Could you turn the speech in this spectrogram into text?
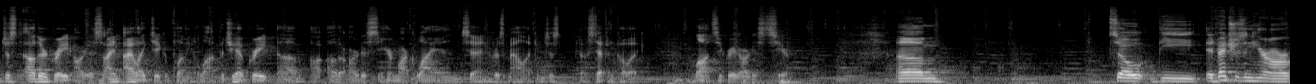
just other great artists. I, I, like Jacob Fleming a lot, but you have great um, other artists here: Mark Lyons and Chris Malik, and just you know, Stefan Poag. Lots of great artists here. Um, so the adventures in here are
